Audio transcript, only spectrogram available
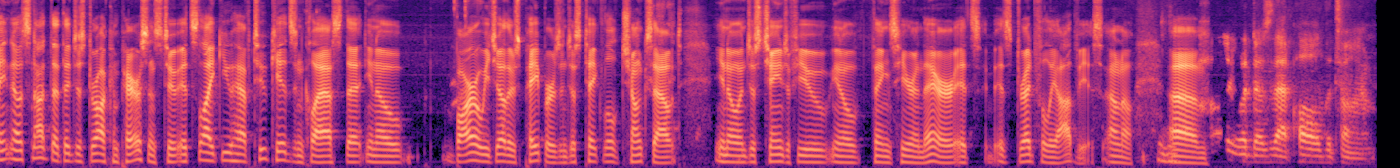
you know it's not that they just draw comparisons to. It's like you have two kids in class that you know borrow each other's papers and just take little chunks out, you know, and just change a few you know things here and there. It's it's dreadfully obvious. I don't know. Mhm. Um, Hollywood does that all the time.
